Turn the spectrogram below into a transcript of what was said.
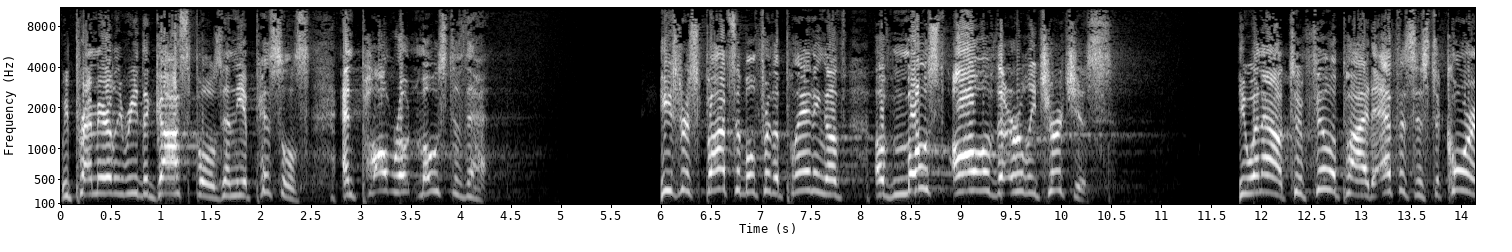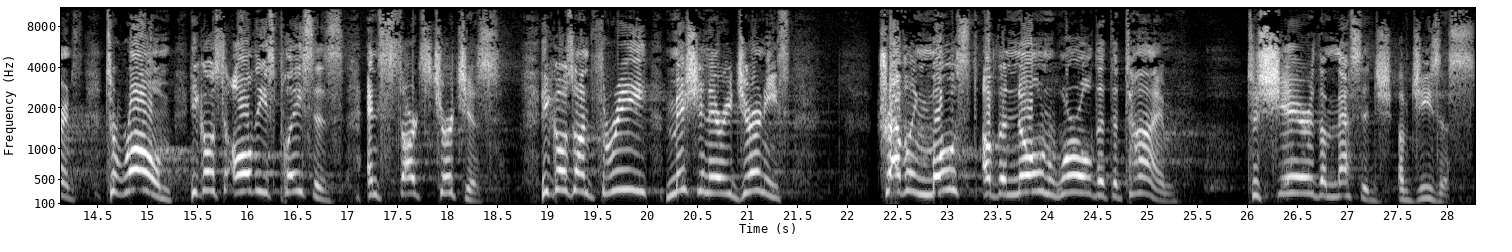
We primarily read the Gospels and the epistles, and Paul wrote most of that. He's responsible for the planning of, of most all of the early churches. He went out to Philippi, to Ephesus, to Corinth, to Rome. He goes to all these places and starts churches. He goes on three missionary journeys traveling most of the known world at the time to share the message of Jesus.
